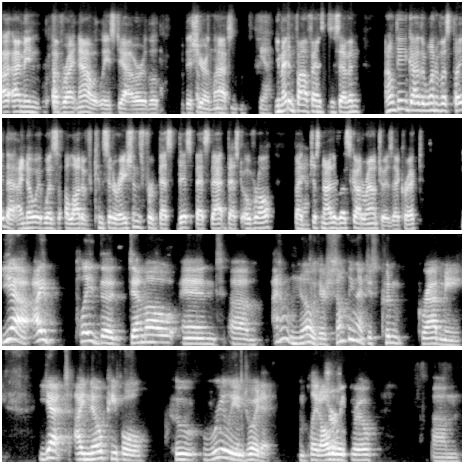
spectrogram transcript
I, I mean, of right now at least, yeah, or the this year and last. Yeah. You mentioned Final Fantasy VII. I don't think either one of us played that. I know it was a lot of considerations for best this, best that, best overall, but Yeah. just neither of us got around to it. Is that correct? Yeah, I played the demo and um, I don't know. There's something that just couldn't grab me. Yet I know people who really enjoyed it and played all Sure. the way through. Um,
